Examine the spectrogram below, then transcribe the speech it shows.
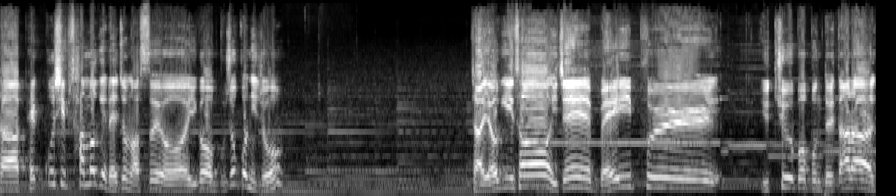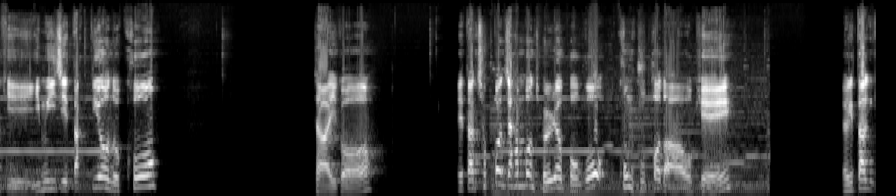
자 193억의 레전 왔어요. 이거 무조건이죠? 자 여기서 이제 메이플 유튜버 분들 따라하기. 이미지 딱 띄워놓고. 자 이거 일단 첫 번째 한번 돌려보고 09%다. 오케이. 여기 딱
